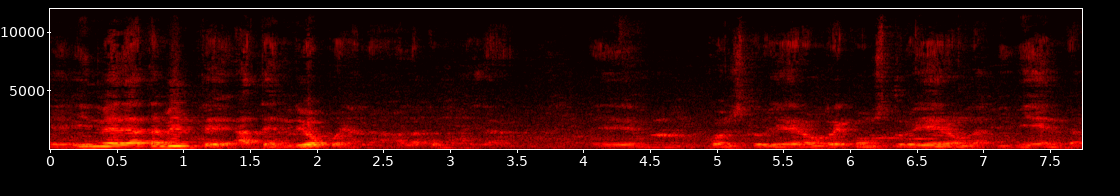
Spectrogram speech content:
eh, inmediatamente atendió pues, a, la, comunidad. Eh, construyeron, reconstruyeron las viviendas,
